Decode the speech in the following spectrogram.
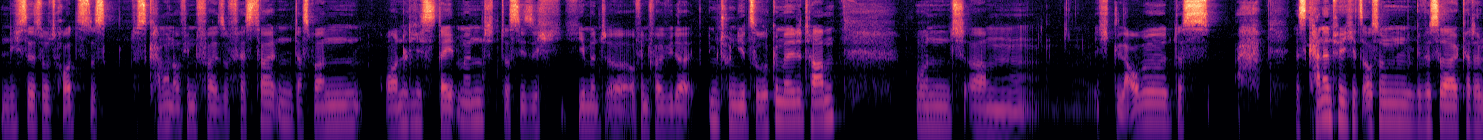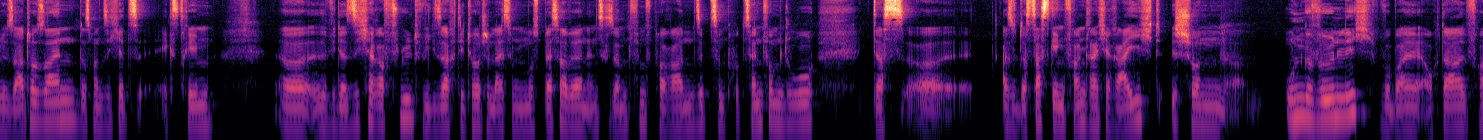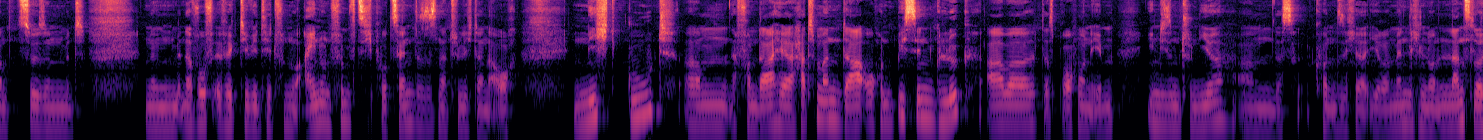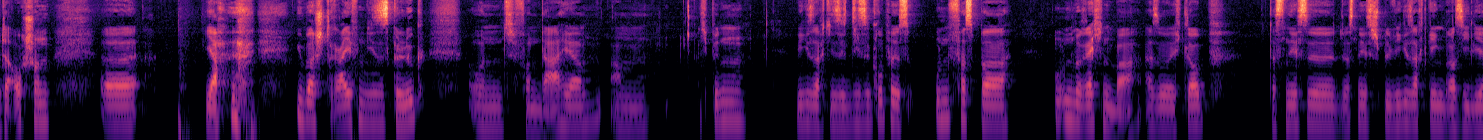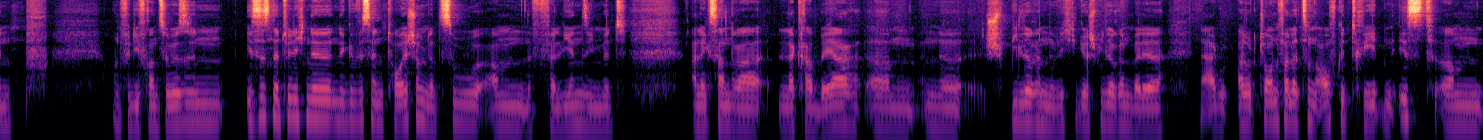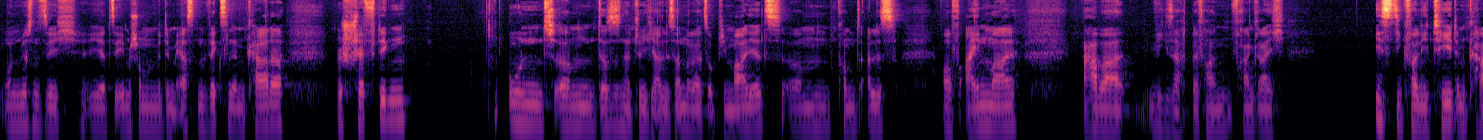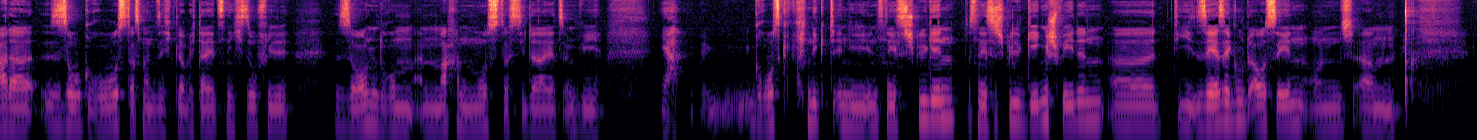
nichtsdestotrotz, das, das kann man auf jeden Fall so festhalten. Das war ein ordentliches Statement, dass sie sich hiermit äh, auf jeden Fall wieder im Turnier zurückgemeldet haben. Und ähm, ich glaube, dass das kann natürlich jetzt auch so ein gewisser Katalysator sein, dass man sich jetzt extrem äh, wieder sicherer fühlt. Wie gesagt, die deutsche Leistung muss besser werden. Insgesamt fünf Paraden, 17 Prozent vom Duo. Das, äh, also, dass das gegen Frankreich reicht, ist schon äh, ungewöhnlich, wobei auch da Französin mit, einem, mit einer Wurfeffektivität von nur 51 Prozent, das ist natürlich dann auch nicht gut. Ähm, von daher hat man da auch ein bisschen Glück, aber das braucht man eben in diesem Turnier. Ähm, das konnten sich ja ihre männlichen Landsleute auch schon äh, ja, überstreifen, dieses Glück. Und von daher, ähm, ich bin, wie gesagt, diese, diese Gruppe ist unfassbar unberechenbar. Also ich glaube, das nächste, das nächste Spiel, wie gesagt, gegen Brasilien. Pff, und für die Französin ist es natürlich eine, eine gewisse Enttäuschung. Dazu ähm, verlieren sie mit Alexandra Lacrabert, ähm, eine Spielerin, eine wichtige Spielerin, bei der eine Adduktorenverletzung aufgetreten ist ähm, und müssen sich jetzt eben schon mit dem ersten Wechsel im Kader beschäftigen. Und ähm, das ist natürlich alles andere als optimal jetzt. Ähm, kommt alles auf einmal. Aber wie gesagt, bei Frankreich ist die Qualität im Kader so groß, dass man sich, glaube ich, da jetzt nicht so viel Sorgen drum machen muss, dass sie da jetzt irgendwie ja, groß geknickt in die, ins nächste Spiel gehen. Das nächste Spiel gegen Schweden, äh, die sehr, sehr gut aussehen. Und ähm,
